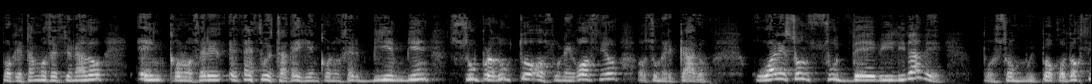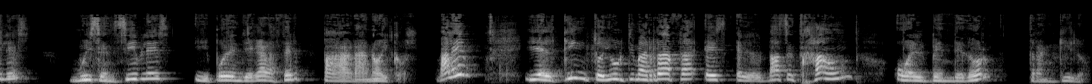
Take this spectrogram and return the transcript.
porque están obsesionados en conocer, esa es su estrategia, en conocer bien, bien su producto o su negocio o su mercado. ¿Cuáles son sus debilidades? Pues son muy poco dóciles, muy sensibles y pueden llegar a ser paranoicos. ¿Vale? Y el quinto y última raza es el Basset Hound o el vendedor tranquilo.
